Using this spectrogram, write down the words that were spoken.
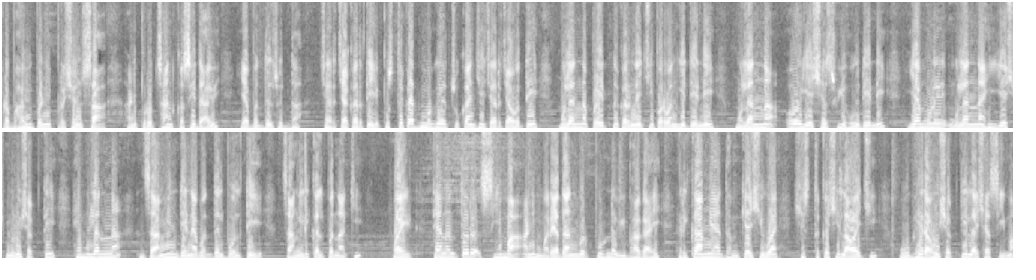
प्रभावीपणे प्रशंसा आणि प्रोत्साहन कसे द्यावे याबद्दल सुद्धा चर्चा करते. पुस्तकात्मक चुकांची चर्चा होते. मुलांना प्रयत्न करण्याची परवानगी देणे मुलांना अयशस्वी होऊ देणे यामुळे मुलांनाही यश मिळू शकते. हे मुलांना जामीन देण्याबद्दल बोलते. चांगली कल्पना की वाईट. त्यानंतर सीमा आणि मर्यादांवर पूर्ण विभाग आहे. रिकाम्या धमक्याशिवाय शिस्त कशी लावायची? उभे राहू शकतील अशा सीमा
